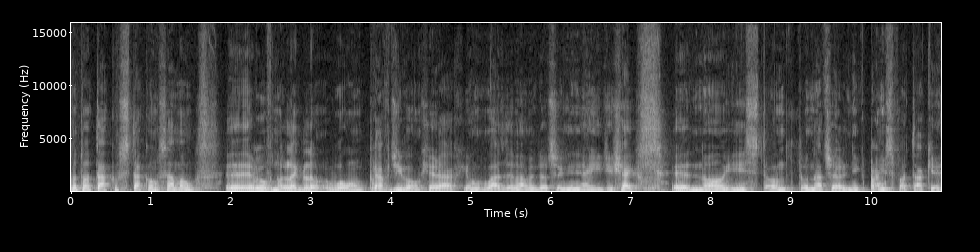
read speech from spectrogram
No to tak, z taką samą y, równoległą, prawdziwą hierarchią władzy mamy do czynienia i dzisiaj. Y, No i stąd tu naczelnik państwa takie,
